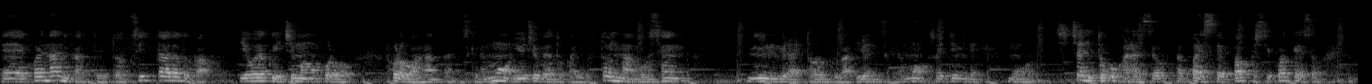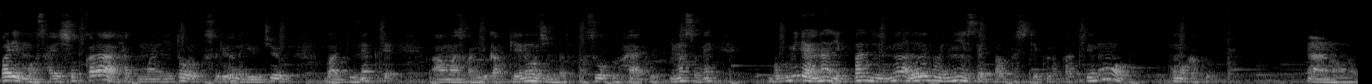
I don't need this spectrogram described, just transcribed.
えー、これ何かっていうと Twitter だとかようやく1万フォローフォロワーになったんですけども YouTube だとかでいくと今5000人ぐらい登録がいるんですけどもそういった意味でもうちっちゃいとこからですよ。やっぱりステップアップしていくわけですよ。やっぱりもう最初から100万人登録するような YouTuber っていなくてあまさかいるか。芸能人だとかすごく早くいますよね。僕みたいな一般人がどういうふうにステップアップしていくのかっていうのを細かくあの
